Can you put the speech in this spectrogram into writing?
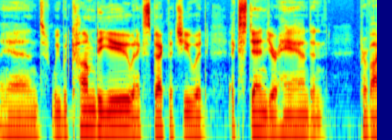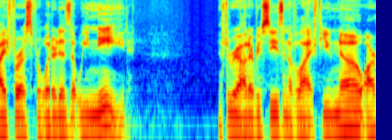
And we would come to you and expect that you would extend your hand and provide for us for what it is that we need throughout every season of life. You know our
